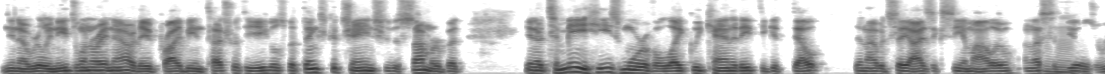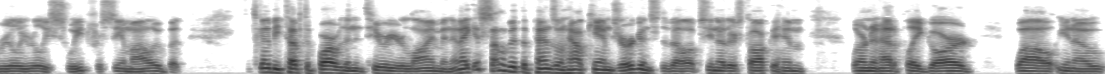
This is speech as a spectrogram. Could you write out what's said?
you know, really needs one right now, or they'd probably be in touch with the Eagles. But things could change through the summer. But you know, to me, he's more of a likely candidate to get dealt than I would say Isaac Seumalo, unless mm-hmm. the deal is really, really sweet for Seumalo. But it's going to be tough to part with an interior lineman. And I guess some of it depends on how Cam Jurgens develops. You know, there's talk of him learning how to play guard while you know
